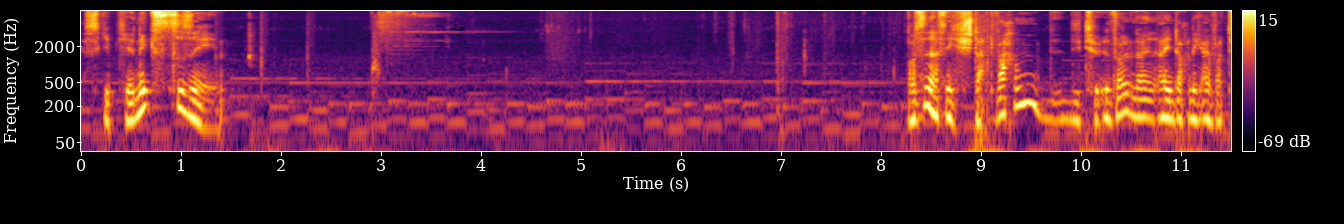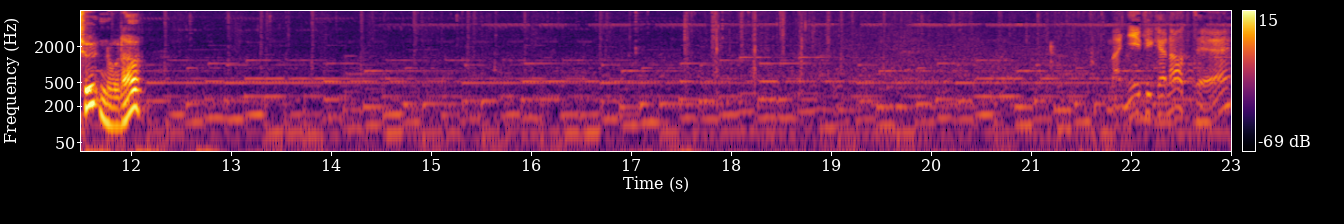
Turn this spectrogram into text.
Es gibt hier nichts zu sehen. Was sind das nicht Stadtwachen? Die sollen einen doch nicht einfach töten, oder? Magnifica notte, eh?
